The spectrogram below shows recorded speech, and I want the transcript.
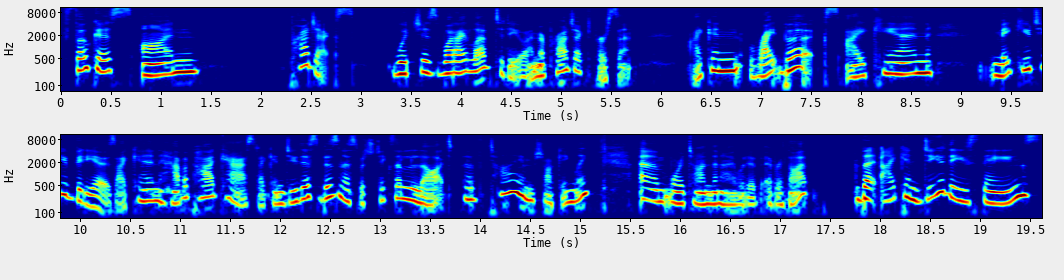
focus on projects, which is what I love to do. I'm a project person. I can write books. I can make YouTube videos. I can have a podcast. I can do this business, which takes a lot of time, shockingly, um, more time than I would have ever thought. But I can do these things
